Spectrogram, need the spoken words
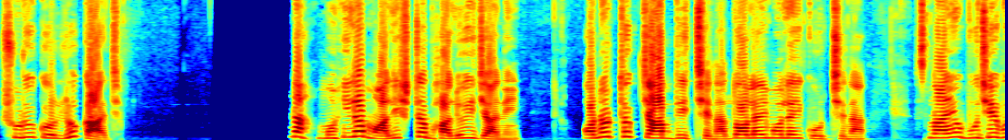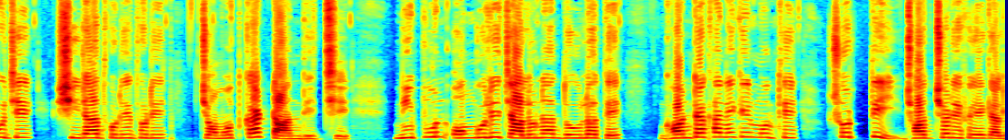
শুরু করল কাজ। না, মহিলা মালিশটা ভালোই জানে। অনর্থক চাপ দিচ্ছে না, দলাই মলাই করছে না। স্নায়ু বুঝে বুঝে শিরা ধরে ধরে চমৎকার টান দিচ্ছে। নিপুণ অঙ্গুলি চালনার দৌলতে ঘণ্টাখানেকের মধ্যে সত্যি ঝরঝরে হয়ে গেল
